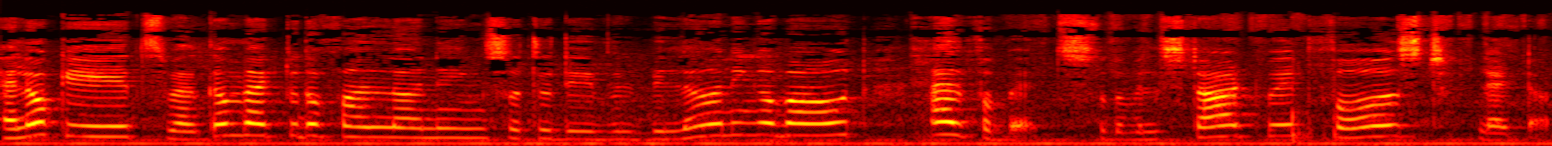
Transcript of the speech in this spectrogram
Hello kids, welcome back to the fun learning. So today we'll be learning about alphabets. So we'll start with first letter.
